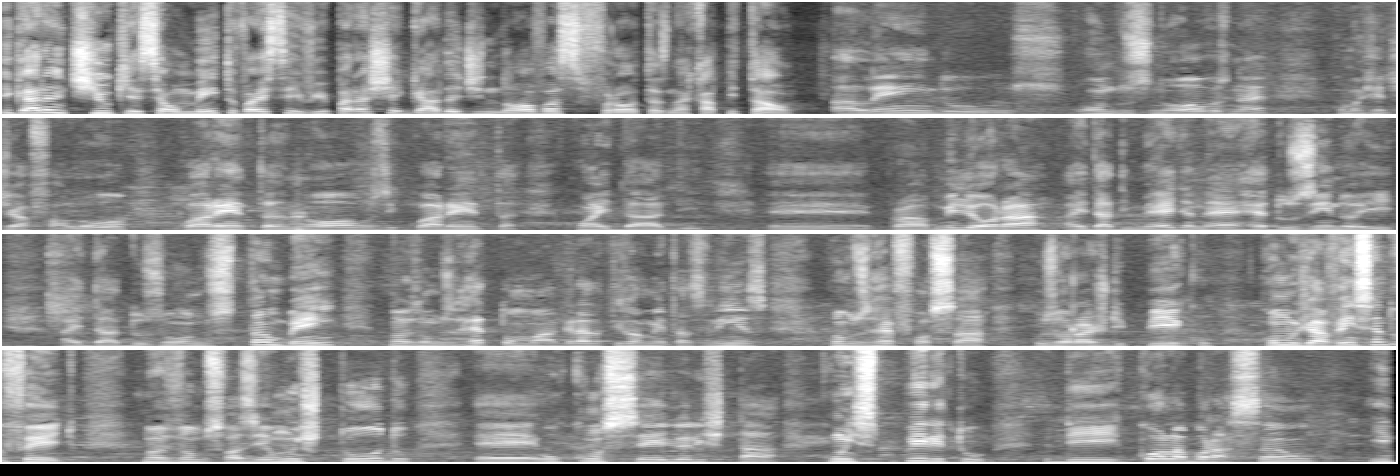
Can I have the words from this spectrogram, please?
e garantiu que esse aumento vai servir para a chegada de novas frotas na capital. Além dos ônibus novos, né, como a gente já falou, 40 novos e 40 com a idade é, para melhorar a idade média, né, reduzindo aí a idade dos ônibus, também nós vamos retomar gradativamente as linhas, vamos reforçar os horários de pico, como já vem sendo feito nós vamos fazer um estudo. É, o Conselho ele está com espírito de colaboração e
